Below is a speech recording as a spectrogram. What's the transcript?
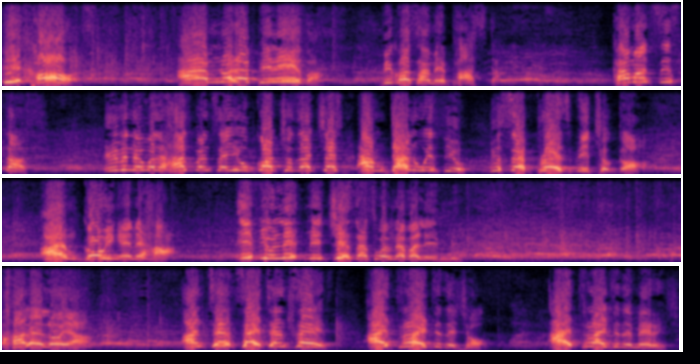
Because I am not a believer. Because I'm a pastor. Come on, sisters. Even if the husband say you go to that church, I'm done with you. You say, praise be to God. I'm going anyhow. If you leave me, Jesus will never leave me. Hallelujah. Until Satan says, I tried the job. I tried the marriage.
